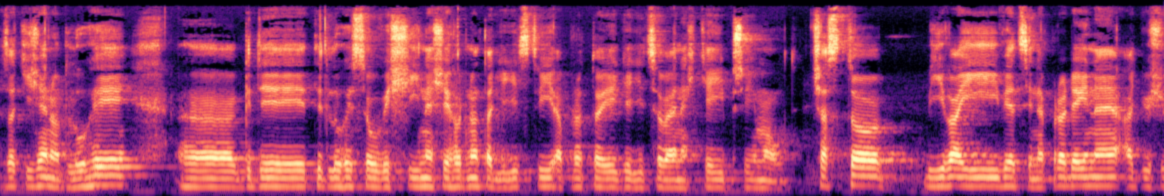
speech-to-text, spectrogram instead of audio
zatíženo dluhy, eh, kdy ty dluhy jsou vyšší než je hodnota dědictví a proto ji dědicové nechtějí přijmout. Často bývají věci neprodejné, ať už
